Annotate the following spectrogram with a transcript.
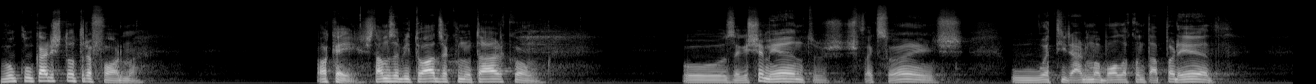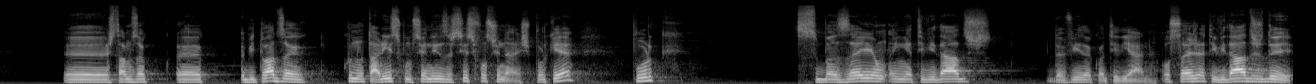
Vou colocar isto de outra forma. Ok, estamos habituados a conotar com os agachamentos, as flexões, o atirar uma bola contra a parede. Uh, estamos a, habituados a conotar isso como sendo exercícios funcionais. Porquê? Porque se baseiam em atividades da vida cotidiana. Ou seja, atividades de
